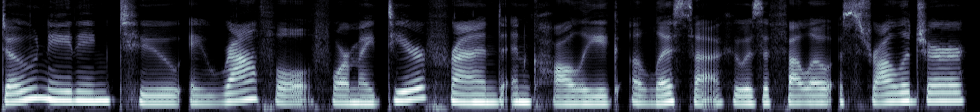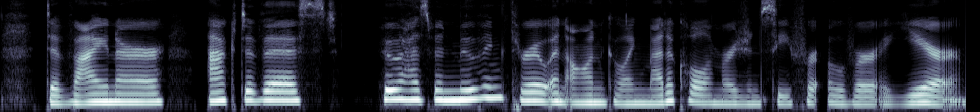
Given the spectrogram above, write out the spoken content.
donating to a raffle for my dear friend and colleague, Alyssa, who is a fellow astrologer, diviner, activist, who has been moving through an ongoing medical emergency for over a year.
